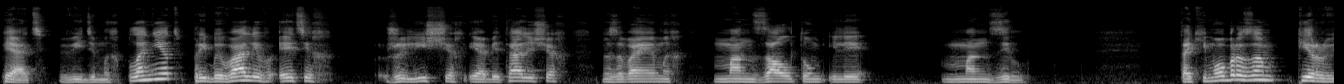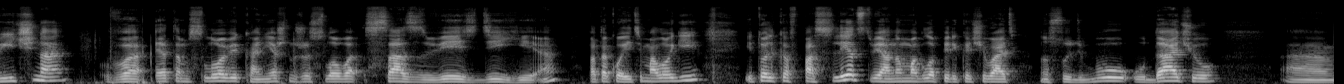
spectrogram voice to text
пять видимых планет, пребывали в этих жилищах и обиталищах, называемых манзалтум или манзил. Таким образом, первично в этом слове, конечно же, слово «созвездие», по такой этимологии, и только впоследствии оно могло перекочевать на судьбу, удачу, э,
